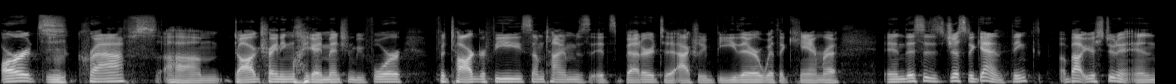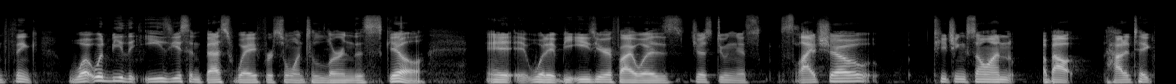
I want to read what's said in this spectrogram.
arts, mm. crafts, um, dog training, like I mentioned before, photography. Sometimes it's better to actually be there with a camera. And this is just, again, think about your student and think what would be the easiest and best way for someone to learn this skill? It, it, would it be easier if I was just doing a slideshow teaching someone about how to take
